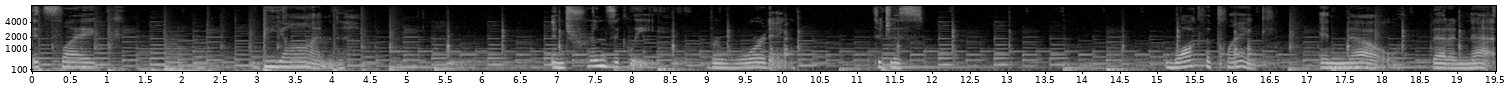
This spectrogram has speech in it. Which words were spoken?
it's like beyond intrinsically rewarding to just walk the plank and know that a net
